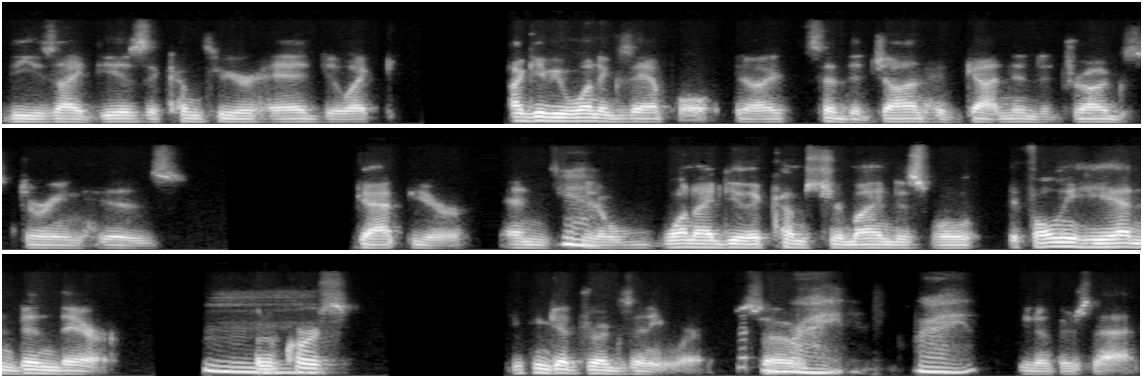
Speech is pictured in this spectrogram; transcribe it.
these ideas that come through your head. You're like, I'll give you one example. You know, I said that John had gotten into drugs during his gap year, and yeah. you know, one idea that comes to your mind is, well, if only he hadn't been there. Mm. But of course, you can get drugs anywhere. So right, right. You know, there's that.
